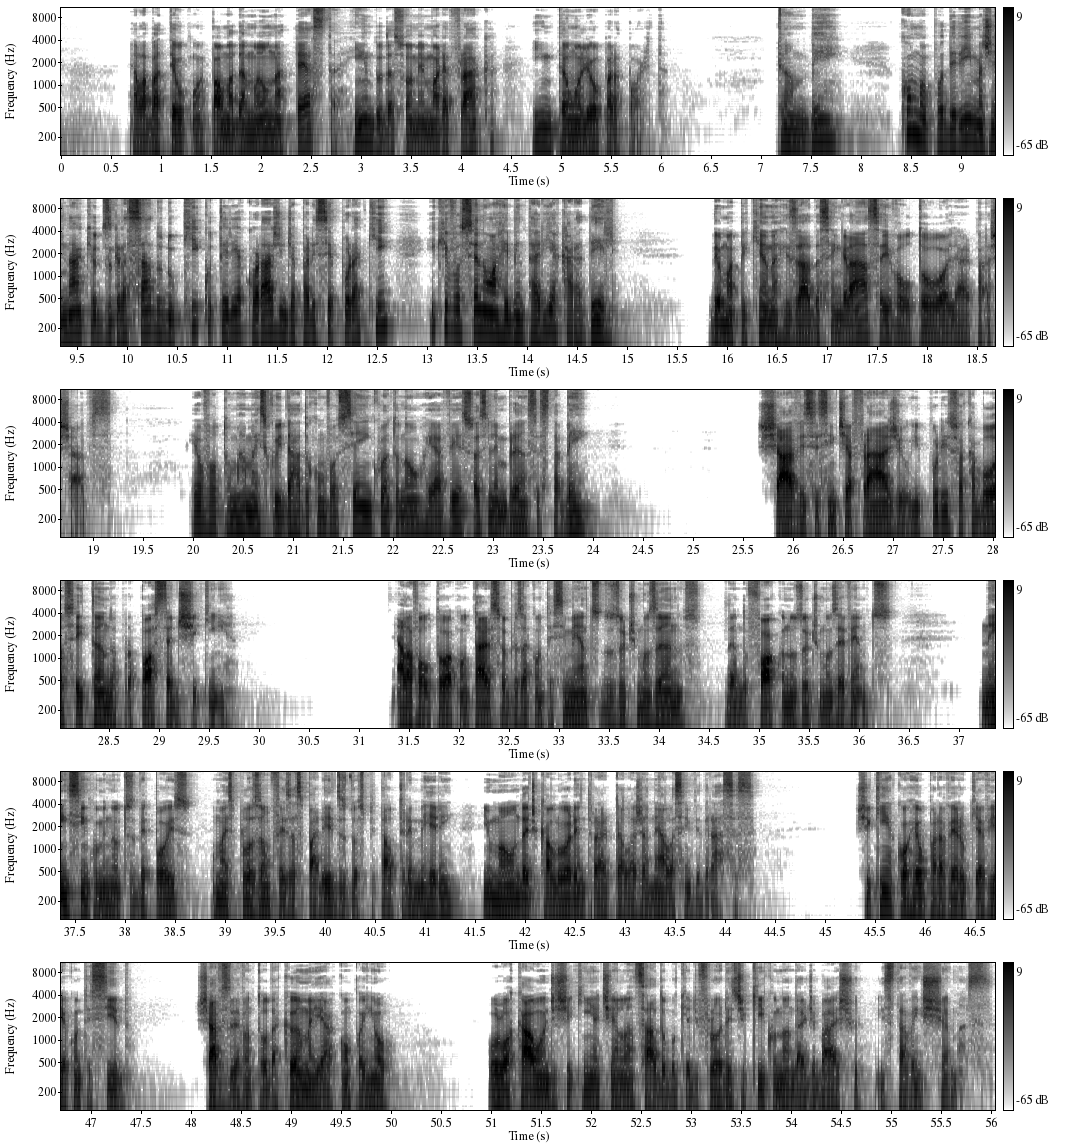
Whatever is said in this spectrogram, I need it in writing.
Ela bateu com a palma da mão na testa, rindo da sua memória fraca, e então olhou para a porta. Também Como eu poderia imaginar que o desgraçado do Kiko teria coragem de aparecer por aqui e que você não arrebentaria a cara dele? Deu uma pequena risada sem graça e voltou a olhar para Chaves. Eu vou tomar mais cuidado com você enquanto não reaver suas lembranças, tá bem? Chaves se sentia frágil e por isso acabou aceitando a proposta de Chiquinha. Ela voltou a contar sobre os acontecimentos dos últimos anos, dando foco nos últimos eventos. Nem cinco minutos depois, uma explosão fez as paredes do hospital tremerem e uma onda de calor entrar pela janela sem vidraças. Chiquinha correu para ver o que havia acontecido Chaves levantou da cama e a acompanhou. O local onde Chiquinha tinha lançado o buquê de flores de Kiko no andar de baixo estava em chamas.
